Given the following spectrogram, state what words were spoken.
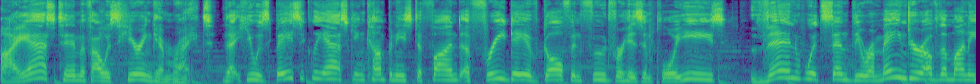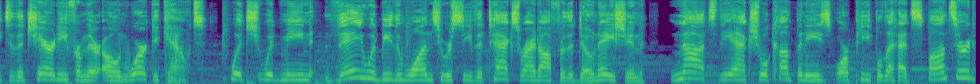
I asked him if I was hearing him right, that he was basically asking companies to fund a free day of golf and food for his employees, then would send the remainder of the money to the charity from their own work account, which would mean they would be the ones who receive the tax write off for the donation, not the actual companies or people that had sponsored,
